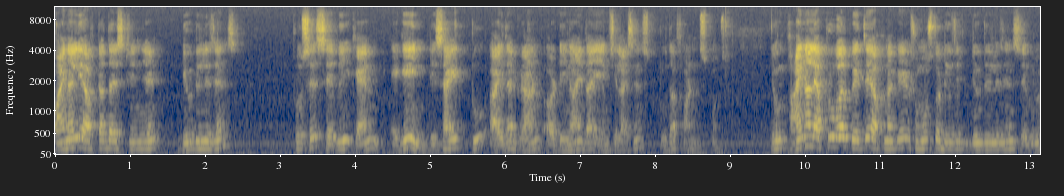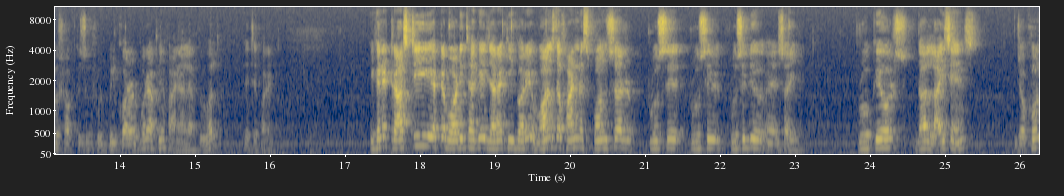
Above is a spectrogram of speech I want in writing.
finally after the stringent due diligence process SEBI can again decide to either grant or deny the AMC license to the fund sponsor. এবং ফাইনাল অ্যাপ্রুভাল পেতে আপনাকে সমস্ত ডিউ ডিউ ডিলিজেন্স এগুলো সব কিছু ফুলফিল করার পরে আপনি ফাইনাল অ্যাপ্রুভাল পেতে পারেন। এখানে ট্রাস্টি একটা বডি থাকে যারা কি করে once the fund sponsor procedure sorry procures the licence যখন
